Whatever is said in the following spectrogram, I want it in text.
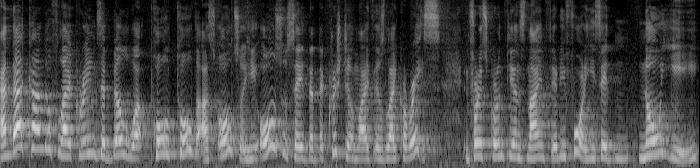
And that kind of like rings a bell what Paul told us also. He also said that the Christian life is like a race. In 1 Corinthians 9:34, he said, Know ye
